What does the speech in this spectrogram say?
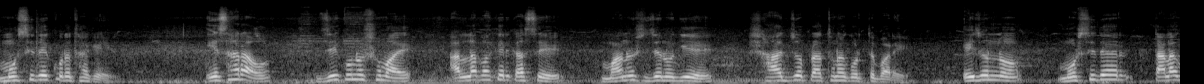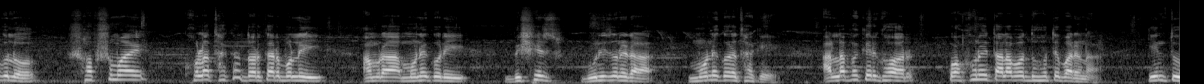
মসজিদে করে থাকে। এছাড়াও যে কোনো সময় আল্লাহ পাকের কাছে মানুষ যেন গিয়ে সাহায্য প্রার্থনা করতে পারে। এই জন্য মসজিদের তালাগুলো সবসময় খোলা থাকা দরকার বলেই আমরা মনে করি, বিশেষ গুণীজনেরা মনে করে থাকে। আল্লাহ পাকের ঘর কখনোই তালাবদ্ধ হতে পারে না। কিন্তু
